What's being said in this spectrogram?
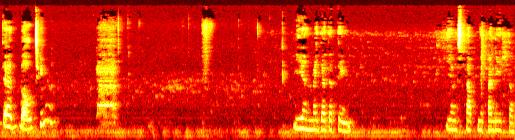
Dead building. Yan, may dadating. Yung stop ni Palito.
